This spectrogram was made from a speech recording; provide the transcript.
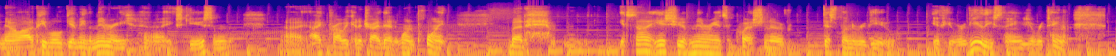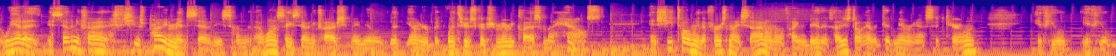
now, a lot of people give me the memory uh, excuse, and uh, I probably could have tried that at one point. But it's not an issue of memory, it's a question of disciplined review. If you review these things, you'll retain them. We had a 75, she was probably in her mid 70s. I want to say 75, she may be a little bit younger, but went through a scripture memory class in my house. And she told me the first night, she said, I don't know if I can do this. I just don't have a good memory. I said, Carolyn, if you'll if you'll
